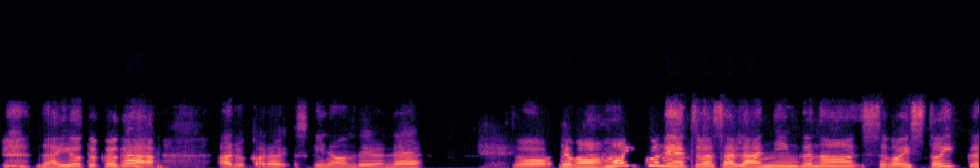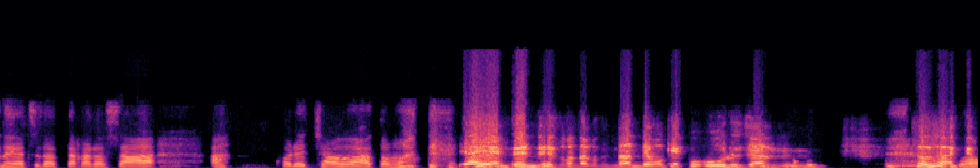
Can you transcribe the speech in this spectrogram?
内容とかがあるから好きなんだよね。そう。でももう一個のやつはさ、ランニングのすごいストイックなやつだったからさ、あ、これちゃうわと思って。いやいや、全然そんなこと、何でも結構オールジャンル。そのなんか、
